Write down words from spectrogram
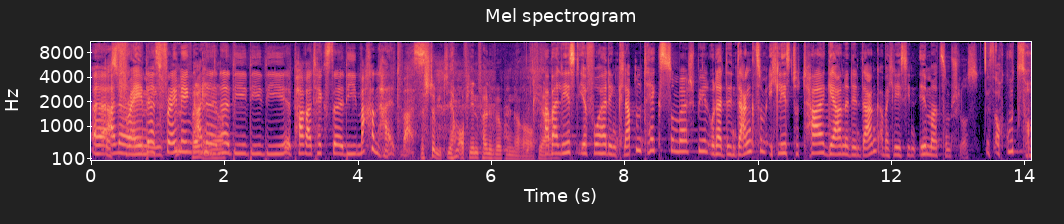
äh, das alle, Framing. das Framing, Framing alle, ja. ne, die, die, die Paratexte, die machen halt was. Das stimmt, die haben auf jeden Fall eine Wirkung darauf. Ja. Aber lest ihr vorher den Klappentext zum Beispiel oder den Dank zum? Ich lese total gerne den Dank, aber ich lese ihn immer zum Schluss. Ist auch gut so.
